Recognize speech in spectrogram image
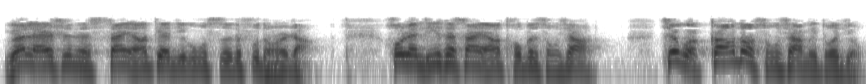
原来是呢三洋电机公司的副董事长，后来离开三洋投奔松下了。结果刚到松下没多久，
